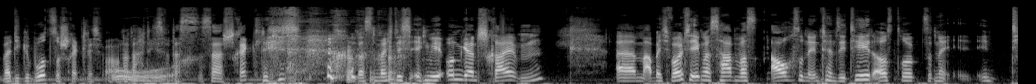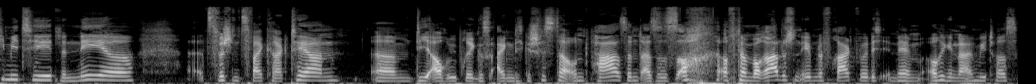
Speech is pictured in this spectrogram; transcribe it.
weil die Geburt so schrecklich war. Und da dachte ich so, oh. das ist ja schrecklich und das möchte ich irgendwie ungern schreiben. Ähm, aber ich wollte irgendwas haben, was auch so eine Intensität ausdrückt, so eine Intimität, eine Nähe äh, zwischen zwei Charakteren, ähm, die auch übrigens eigentlich Geschwister und Paar sind. Also es ist auch auf einer moralischen Ebene fragwürdig in dem originalen Mythos.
